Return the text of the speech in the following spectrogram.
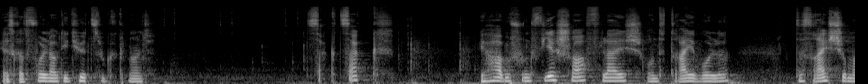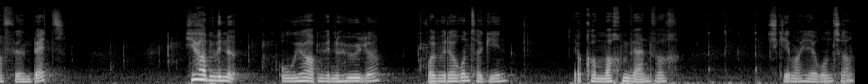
Er ist gerade voll laut die Tür zugeknallt. Zack, zack. Wir haben schon vier Schaffleisch und drei Wolle. Das reicht schon mal für ein Bett. Hier haben wir eine Oh, hier haben wir eine Höhle. Wollen wir da runtergehen? Ja, komm, machen wir einfach. Ich gehe mal hier runter.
